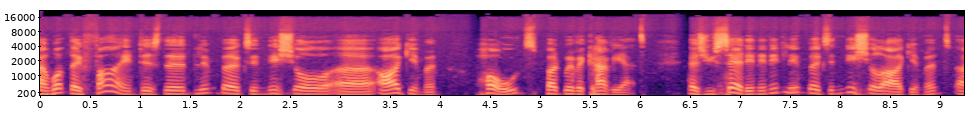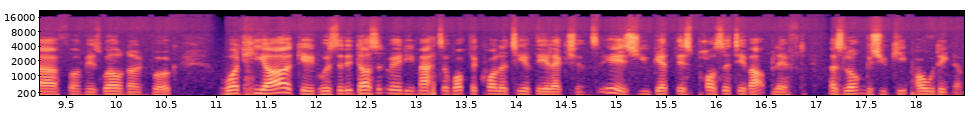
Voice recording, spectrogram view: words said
And what they find is that Lindberg's initial uh, argument holds, but with a caveat. As you said, in, in Lindberg's initial argument uh, from his well known book, what he argued was that it doesn't really matter what the quality of the elections is, you get this positive uplift as long as you keep holding them.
